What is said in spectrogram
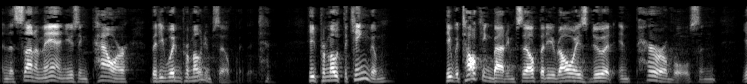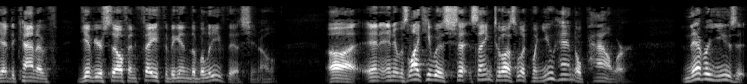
and the Son of Man using power, but he wouldn't promote himself with it. He'd promote the kingdom, he was talking about himself, but he would always do it in parables, and you had to kind of give yourself in faith to begin to believe this, you know. Uh, and, and it was like he was sh- saying to us, look, when you handle power, never use it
